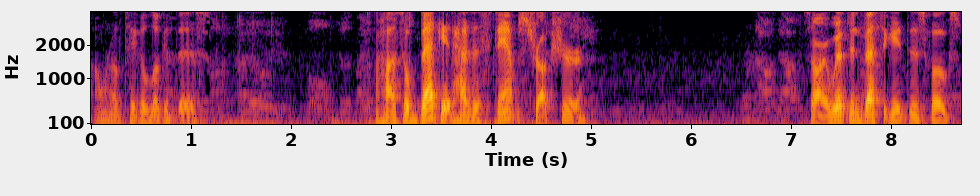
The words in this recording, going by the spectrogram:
I want to take a look at this. Like Uh-huh, so Beckett has a stamp structure. Sorry, we have to investigate this, folks.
